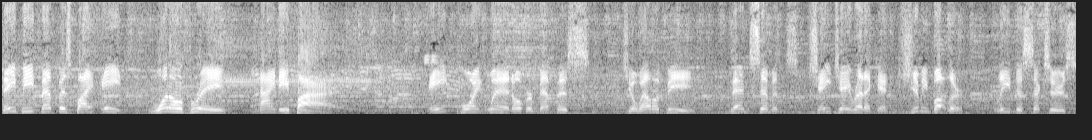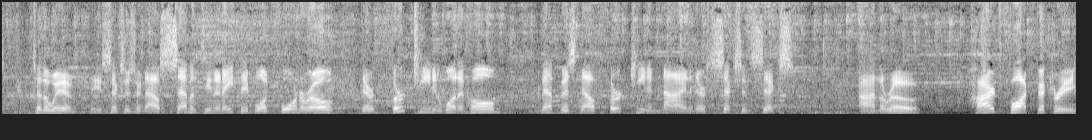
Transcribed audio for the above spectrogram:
They beat Memphis by eight, 103 95. Eight point win over Memphis. Joel Embiid, Ben Simmons, J.J. Redick, and Jimmy Butler lead the Sixers to the win. The Sixers are now 17 and 8. They've won four in a row. They're 13 and 1 at home. Memphis now 13 and 9, and they're 6 and 6 on the road. Hard fought victory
